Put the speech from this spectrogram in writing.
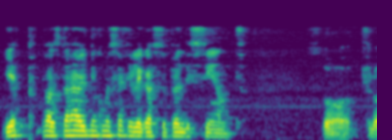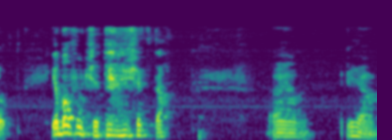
Jepp, fast den här videon kommer säkert läggas upp väldigt sent. Så, förlåt. Jag bara fortsätter, ursäkta. Ehm, um, yeah.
